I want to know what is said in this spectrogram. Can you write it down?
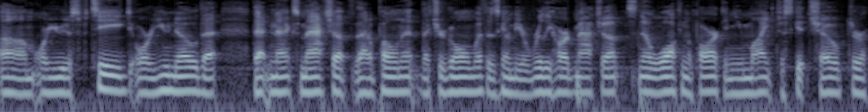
Um, um, or you're just fatigued, or you know that that next matchup, that opponent that you're going with is going to be a really hard matchup. It's no walk in the park, and you might just get choked or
